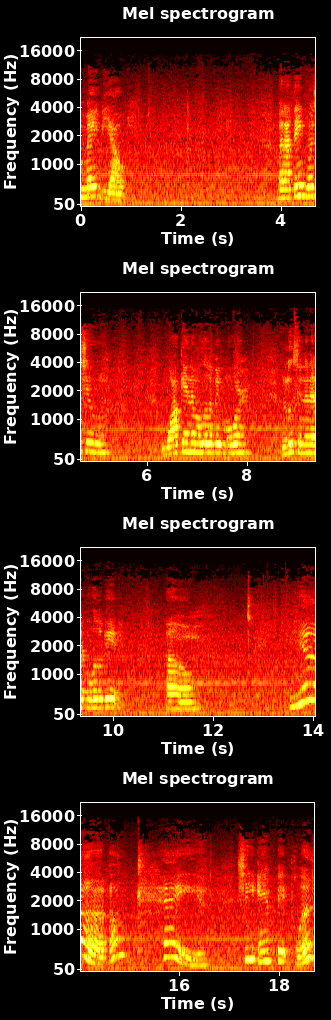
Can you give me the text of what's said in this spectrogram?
may be out. But I think once you walk in them a little bit more, loosen it up a little bit, um, yeah, okay. Shein Fit Plus.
